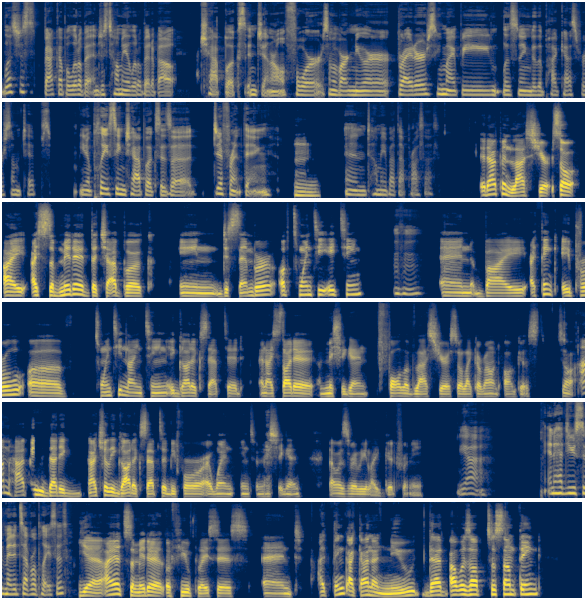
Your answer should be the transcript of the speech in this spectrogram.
Let's just back up a little bit and just tell me a little bit about chapbooks in general for some of our newer writers who might be listening to the podcast for some tips. You know, placing chapbooks is a different thing. Mm. And tell me about that process. It happened last year. So I I submitted the chapbook in December of 2018. Mm-hmm. and by I think April of 2019 it got accepted and I started Michigan fall of last year so like around August. So I'm happy that it actually got accepted before I went into Michigan. That was really like good for me. Yeah. And had you submitted several places? Yeah, I had submitted a few places and I think I kind of knew that I was up to something,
